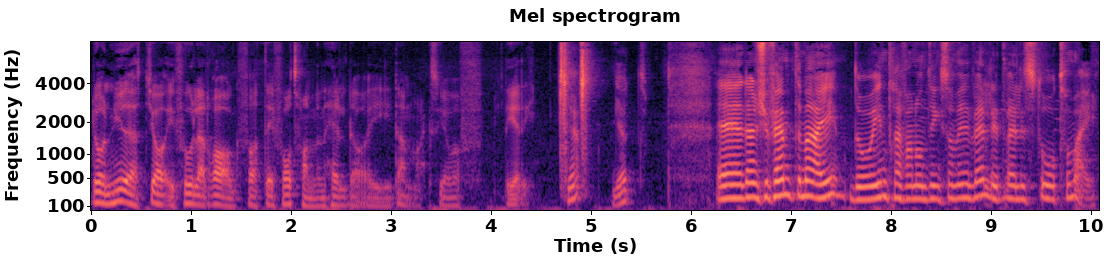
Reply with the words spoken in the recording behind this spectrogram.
då njöt jag i fulla drag för att det är fortfarande en helgdag i Danmark. Så jag var ledig. Ja, gött. Den 25 maj, då inträffar någonting som är väldigt, väldigt stort för mig.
